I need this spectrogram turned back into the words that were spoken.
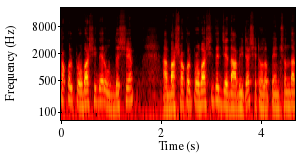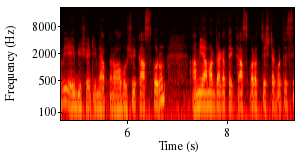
সকল প্রবাসীদের উদ্দেশ্যে বা সকল প্রবাসীদের যে দাবিটা, সেটা হলো পেনশন দাবি। এই বিষয়টি নিয়ে আপনারা অবশ্যই কাজ করুন। আমি আমার জায়গা থেকে কাজ করার চেষ্টা করতেছি।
